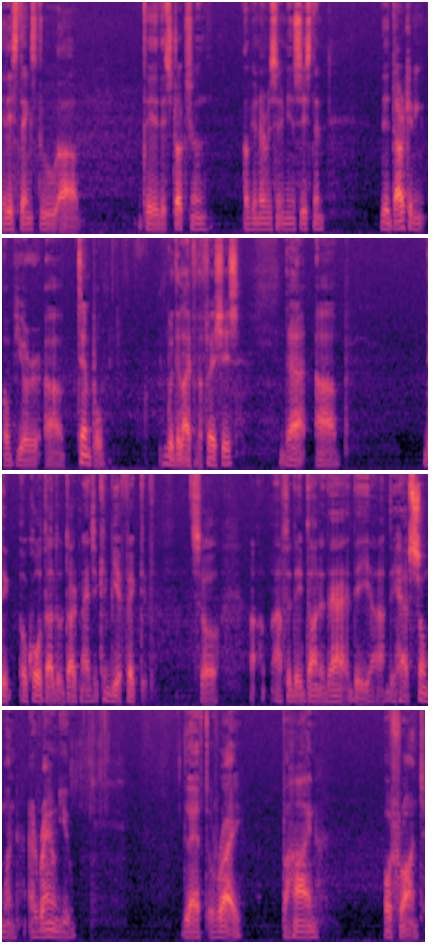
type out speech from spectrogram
it is thanks to uh, the destruction of your nervous and immune system, the darkening of your uh, temple with the life of the flesh is that uh, the occult or dark magic can be effective. So uh, after they've done that, they uh, they have someone around you, left or right, behind or front,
